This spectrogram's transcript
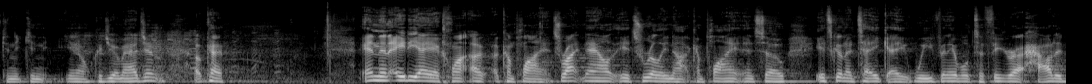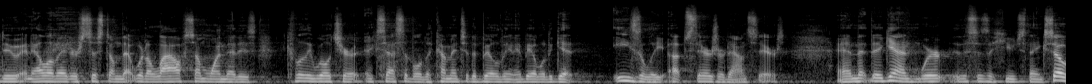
Can you, can, you know, could you imagine? Okay. And then ADA compliance. Right now, it's really not compliant. And so it's going to take a, we've been able to figure out how to do an elevator system that would allow someone that is completely wheelchair accessible to come into the building and be able to get easily upstairs or downstairs. And that, again, this is a huge thing. So,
